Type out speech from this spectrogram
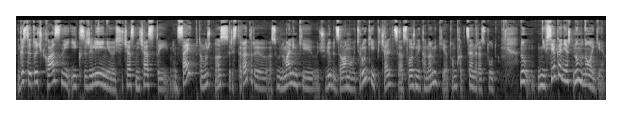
Мне кажется, это очень классный и, к сожалению, сейчас нечастый инсайт, потому что у нас рестораторы, особенно маленькие, очень любят заламывать руки и печалиться о сложной экономике и о том, как цены растут. Ну, не все, конечно, но многие.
